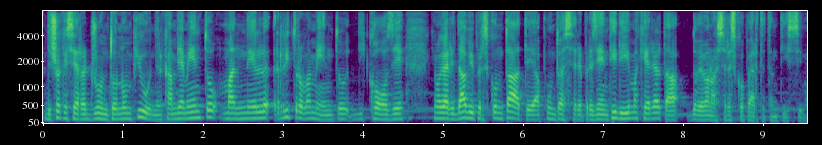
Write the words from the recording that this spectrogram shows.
di ciò che si è raggiunto non più nel cambiamento ma nel ritrovamento di cose che magari davi per scontate appunto essere presenti lì ma che in realtà dovevano essere scoperte tantissimo.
